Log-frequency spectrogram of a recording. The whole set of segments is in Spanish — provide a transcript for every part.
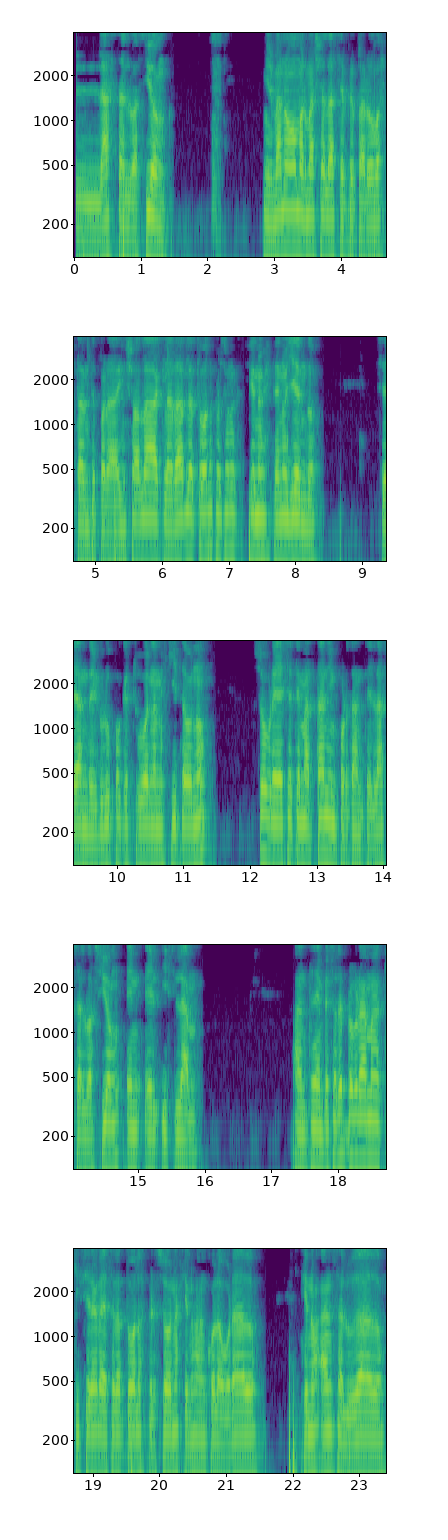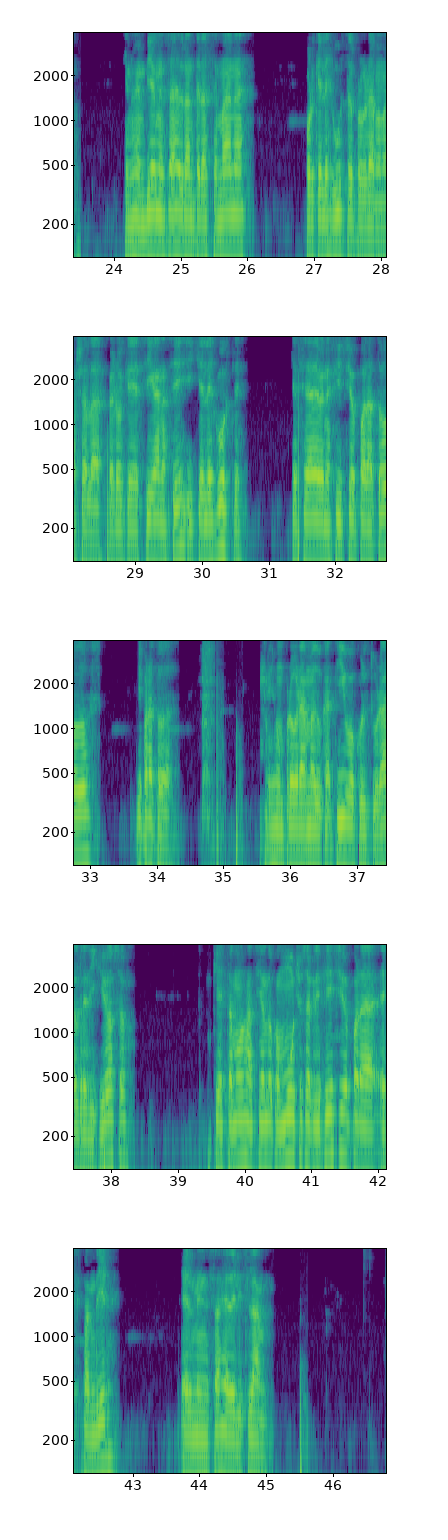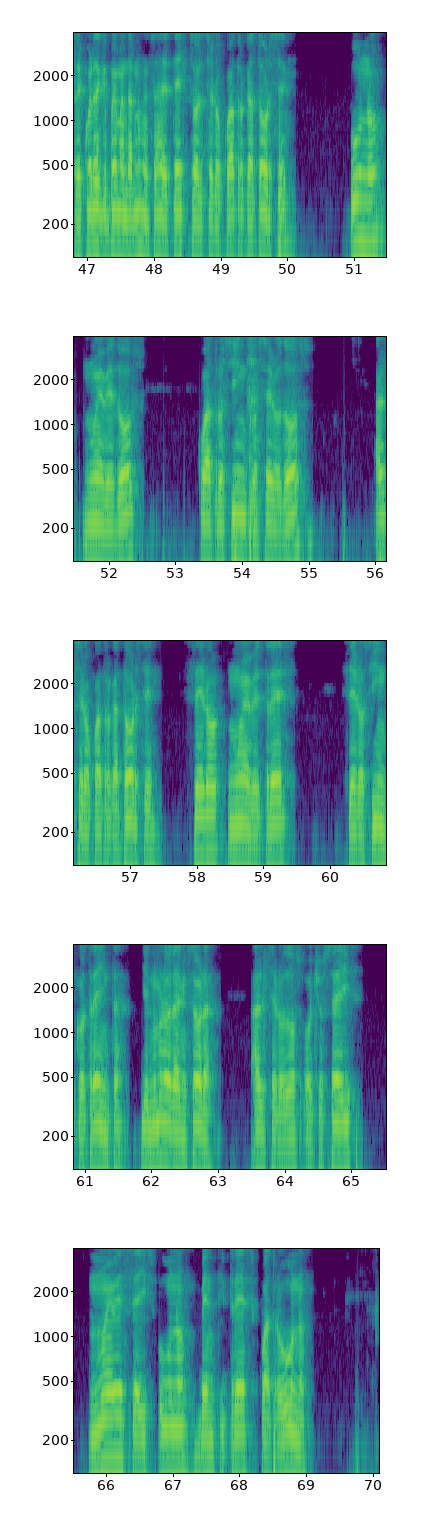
la salvación. Mi hermano Omar Mashallah se preparó bastante para, inshallah, aclararle a todas las personas que nos estén oyendo, sean del grupo que estuvo en la mezquita o no, sobre ese tema tan importante, la salvación en el Islam. Antes de empezar el programa, quisiera agradecer a todas las personas que nos han colaborado, que nos han saludado, que nos envían mensajes durante la semana porque les gusta el programa, mashallah. Espero que sigan así y que les guste, que sea de beneficio para todos y para todas. Es un programa educativo, cultural, religioso, que estamos haciendo con mucho sacrificio para expandir el mensaje del Islam. Recuerden que pueden mandarnos mensaje de texto al 0414 192 4502 al 0414 093 0530 y el número de la emisora al 0286 961 2341.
